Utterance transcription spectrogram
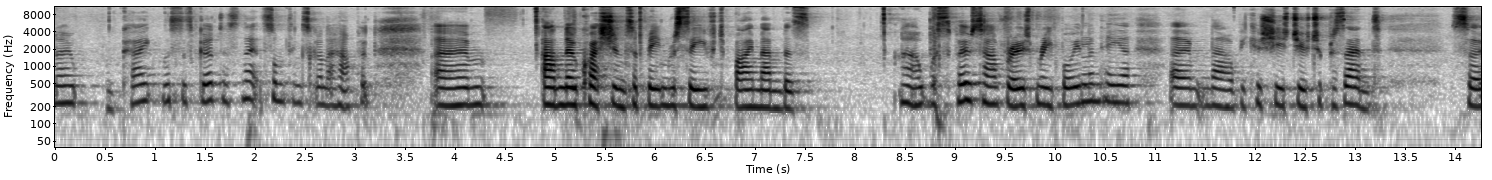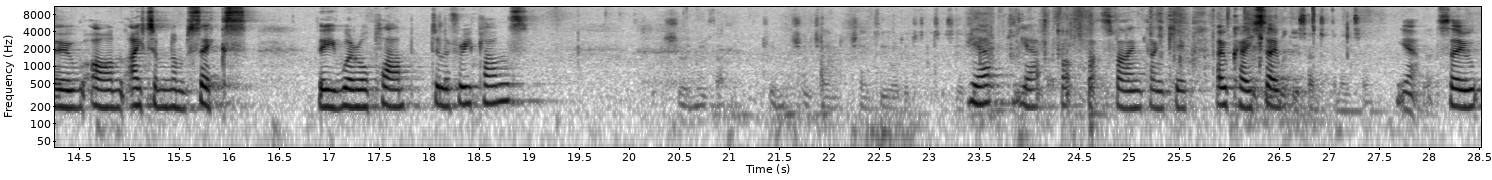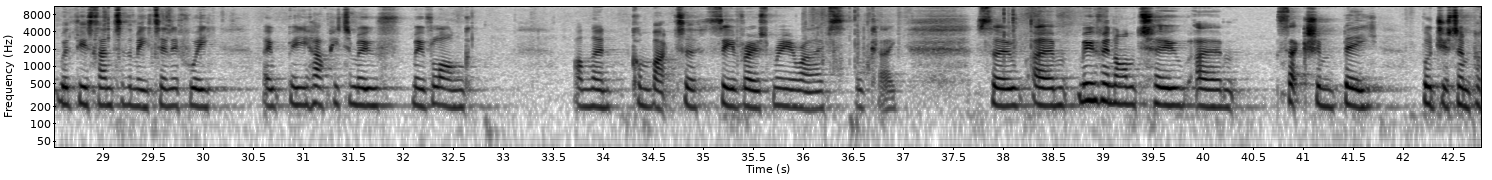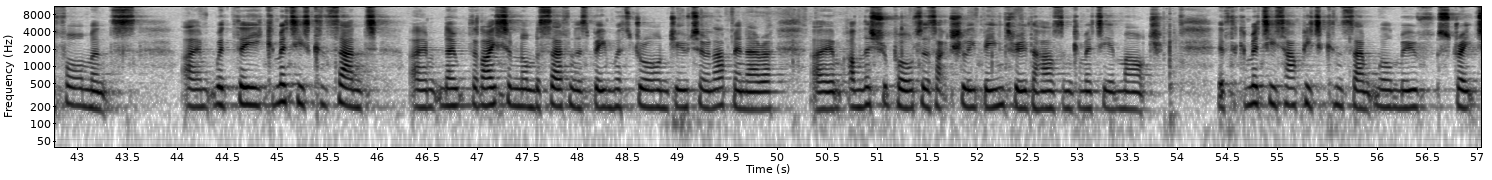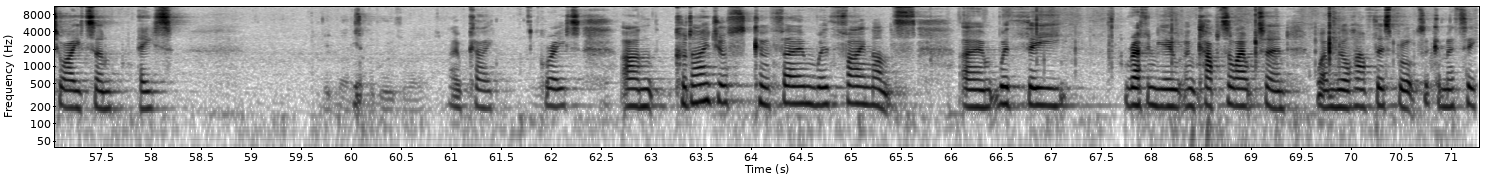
No? Okay, this is good, isn't it? Something's going to happen. Um, and no questions have been received by members. Now, we're supposed to have Rosemary Boylan here um, now because she's due to present. So on item number six, the Wirral plan, delivery plans. Should we move that? Should we change, the order Yeah, yeah, that, that's fine, thank you. Okay, so... With the assent of the meeting. Yeah, yeah, so with the assent of the meeting, if we... Are you happy to move move along? and then come back to see if Rosemary arrives. Okay. So um, moving on to um, section B, budget and performance. Um, with the committee's consent, um, note that item number seven has been withdrawn due to an admin error um, and this report has actually been through the Housing Committee in March. If the committee is happy to consent, we'll move straight to item eight. Okay. great. Um, could I just confirm with finance, um, with the revenue and capital outturn, when we'll have this brought to committee?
